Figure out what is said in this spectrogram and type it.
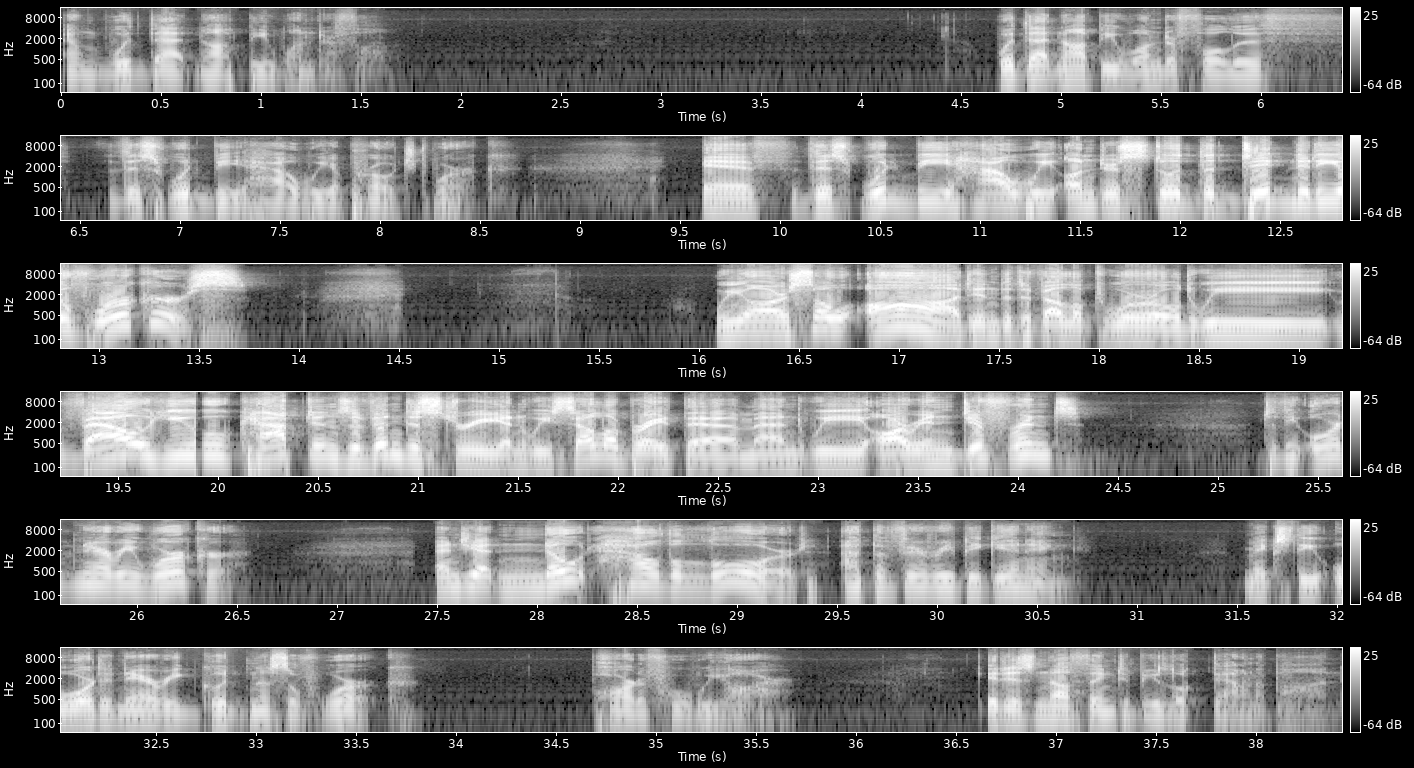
And would that not be wonderful? Would that not be wonderful if this would be how we approached work? If this would be how we understood the dignity of workers? We are so odd in the developed world. We value captains of industry and we celebrate them, and we are indifferent to the ordinary worker. And yet, note how the Lord, at the very beginning, makes the ordinary goodness of work part of who we are. It is nothing to be looked down upon,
